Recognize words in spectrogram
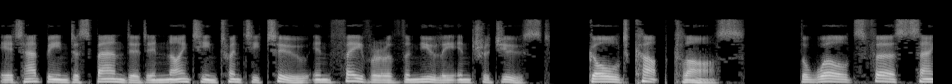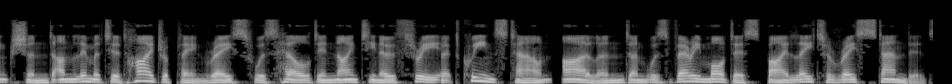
It had been disbanded in 1922 in favor of the newly introduced Gold Cup class the world's first sanctioned unlimited hydroplane race was held in 1903 at Queenstown, Ireland and was very modest by later race standards.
